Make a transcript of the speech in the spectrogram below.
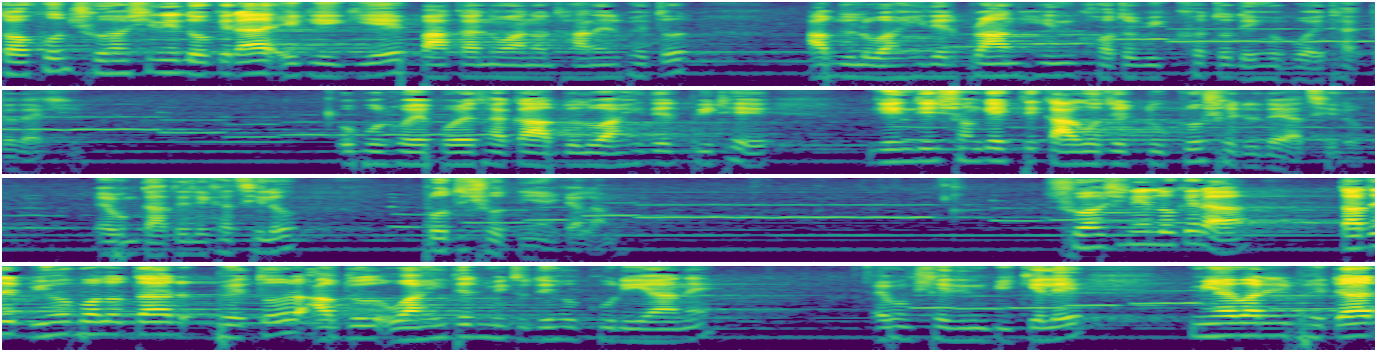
তখন সুহাসিনী লোকেরা এগিয়ে গিয়ে পাকা নোয়ানো ধানের ভেতর আব্দুল ওয়াহিদের প্রাণহীন ক্ষতবিক্ষত দেহ বয়ে থাকতে দেখে। উপর হয়ে পড়ে থাকা আব্দুল ওয়াহিদের পিঠে গেঞ্জির সঙ্গে একটি কাগজের টুকরো সেটে দেয়া ছিল এবং তাতে লেখা ছিল, প্রতিশোধ নিয়ে গেলাম। সুহাসিনী লোকেরা তাদের বিহবলতার ভেতর আব্দুল ওয়াহিদের মৃতদেহ কুড়িয়ে আনে এবং সেদিন বিকেলে মিয়াবাড়ির ভেটার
